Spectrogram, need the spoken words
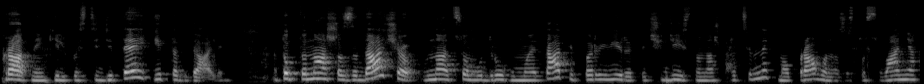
кратний кількості дітей і так далі. Тобто, наша задача на цьому другому етапі перевірити, чи дійсно наш працівник мав право на застосування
